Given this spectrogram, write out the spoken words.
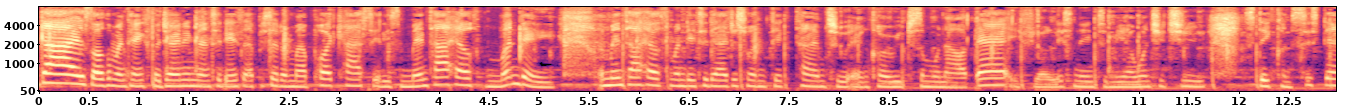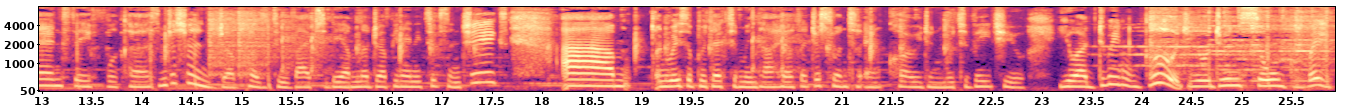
guys, welcome and thank you for joining me on today's episode of my podcast. It is Mental Health Monday. On Mental Health Monday today, I just want to take time to encourage someone out there. If you're listening to me, I want you to stay consistent, stay focused. I'm just trying to drop positive vibes today. I'm not dropping any tips and tricks um, on ways to protect your mental health. I just want to encourage and motivate you. You are doing good. You are doing so great.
